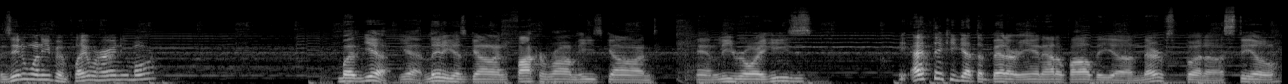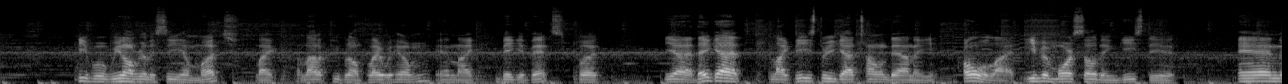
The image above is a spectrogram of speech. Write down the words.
Does anyone even play with her anymore? But yeah, yeah, Lydia's gone. Fahkumram, he's gone. And Leroy, he's I think he got the better end out of all the uh, nerfs, but uh, still, people we don't really see him much. Like a lot of people don't play with him in like big events, but yeah, they got like these three got toned down a whole lot, even more so than Geese did. And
